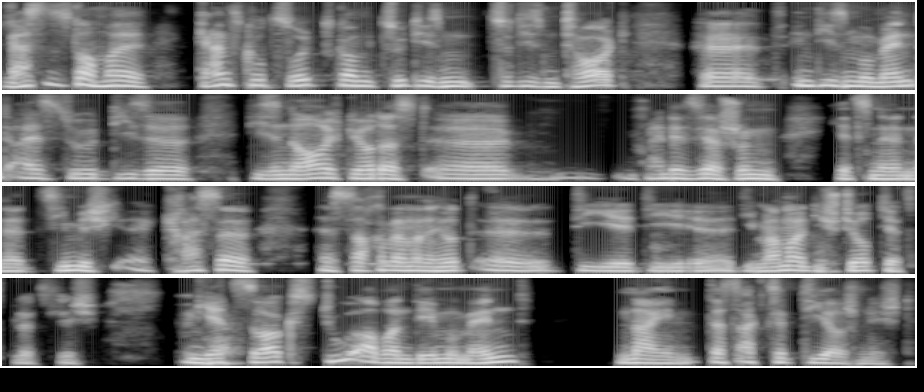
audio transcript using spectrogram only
lass uns noch mal ganz kurz zurückkommen zu diesem zu diesem Talk. Äh, in diesem Moment, als du diese diese Nachricht gehört hast, äh, ich meine, das ist ja schon jetzt eine, eine ziemlich äh, krasse äh, Sache, wenn man hört, äh, die die die Mama, die stirbt jetzt plötzlich. Und jetzt sagst du aber in dem Moment, nein, das akzeptiere ich nicht.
